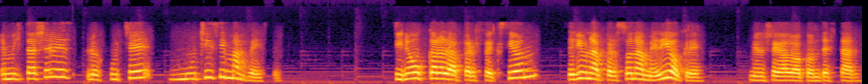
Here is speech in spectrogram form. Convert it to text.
En mis talleres lo escuché muchísimas veces. Si no buscara la perfección, sería una persona mediocre, me han llegado a contestar.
